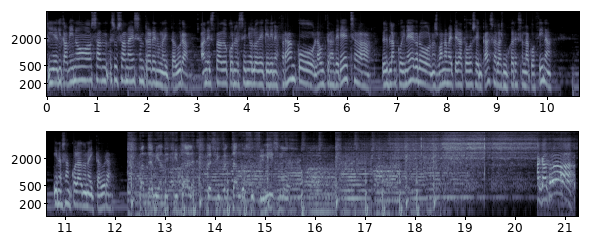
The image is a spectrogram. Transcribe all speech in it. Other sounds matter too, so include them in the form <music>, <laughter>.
Y el camino, Susana, es entrar en una dictadura. Han estado con el señuelo de que viene Franco, la ultraderecha, el blanco y negro, nos van a meter a todos en casa, las mujeres en la cocina, y nos han colado una dictadura. Pandemia digital, desinfectando su cinismo. ¡Acá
